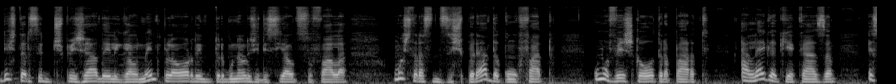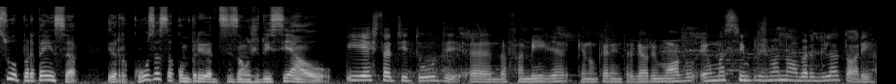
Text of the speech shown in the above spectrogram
Diz ter sido despejada ilegalmente pela ordem do Tribunal Judicial de Sofala, mostra-se desesperada com o fato, uma vez que a outra parte alega que a casa é sua pertença e recusa-se a cumprir a decisão judicial. E esta atitude uh, da família que não quer entregar o imóvel é uma simples manobra dilatória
